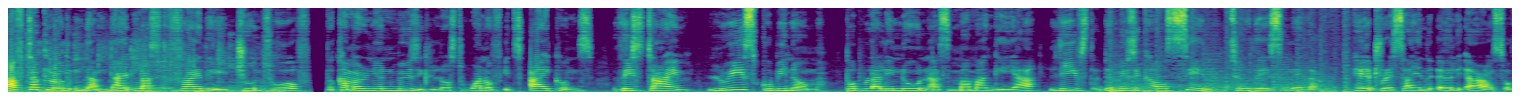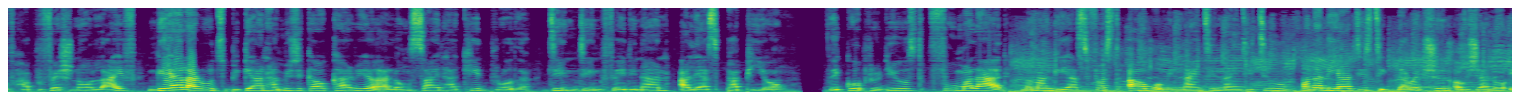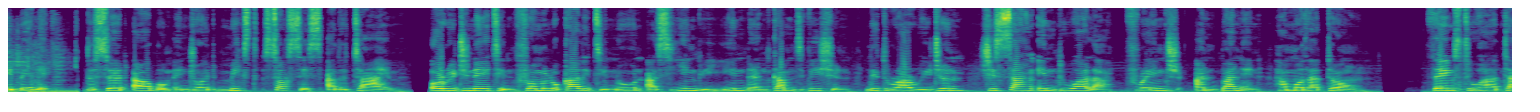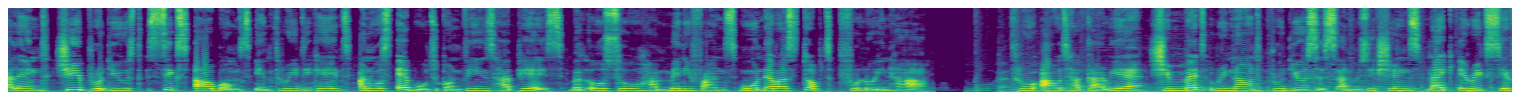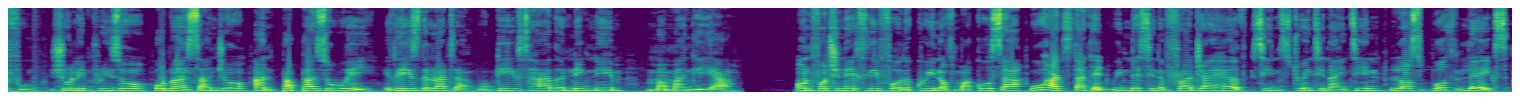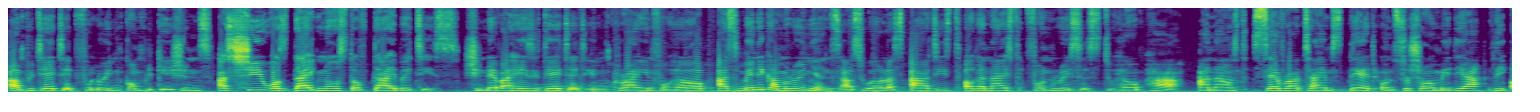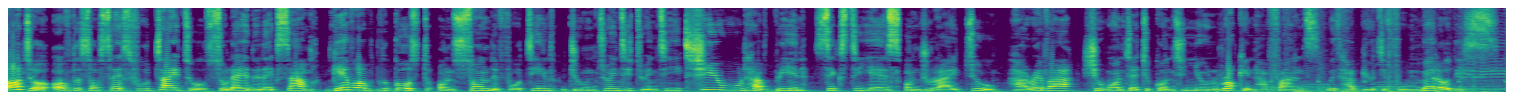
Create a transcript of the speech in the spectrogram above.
After Claude Ndam died last Friday, June 12, the Cameroonian music lost one of its icons. This time, Louise Kubinom, popularly known as Mama Nguea, leaves the musical scene two days later. Hairdresser in the early hours of her professional life, Nguea Laroute began her musical career alongside her kid brother, Din Din Ferdinand, alias Papillon. They co-produced Fou Malade, Mama Nguea's first album in 1992 under the artistic direction of Jeannot Ebele. The third album enjoyed mixed success at the time. Originating from a locality known as Yingui in the Nkam Division littoral region, she sang in Douala, French and Banen, her mother tongue. Thanks to her talent, she produced six albums in three decades and was able to convince her peers, but also her many fans who never stopped following her. Throughout her career, she met renowned producers and musicians like Eric Sefu, Jolie Priso, Oben Sanjo, and Papa Zoe. It is the latter who gives her the nickname Mama Nguea. Unfortunately for the Queen of Makossa, who had started witnessing a fragile health since 2019, lost both legs amputated following complications as she was diagnosed of diabetes. She never hesitated in crying for help as many Cameroonians as well as artists organized fundraisers to help her. Announced several times dead on social media, the author of the successful title Soleil de Décembre gave up the ghost on Sunday 14th June 2020. She would been 60 years on July 2. However, she wanted to continue rocking her fans with her beautiful melodies.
